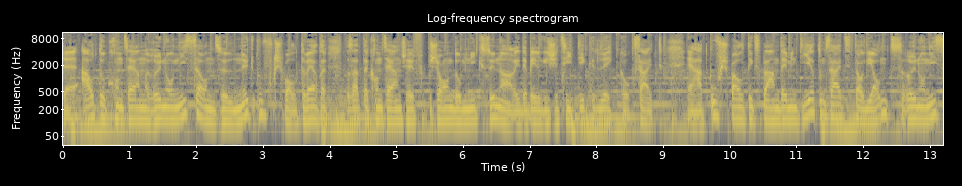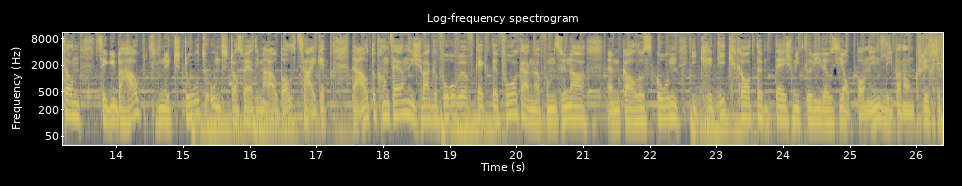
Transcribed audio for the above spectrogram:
Der Autokonzern Renault-Nissan soll nicht aufgespalten werden. Das hat der Konzernchef Jean-Dominique Senard in der belgischen Zeitung Leco gesagt. Er hat Aufspaltungsplan dementiert und gesagt, die Allianz Renault-Nissan sei überhaupt nicht tot und das werde man auch bald zeigen. Der Autokonzern ist wegen Vorwürfen gegen den Vorgänger vom Senard, ähm, Carlos Ghosn, in Kritik geraten. Der ist mittlerweile aus Japan in Libanon geflüchtet.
